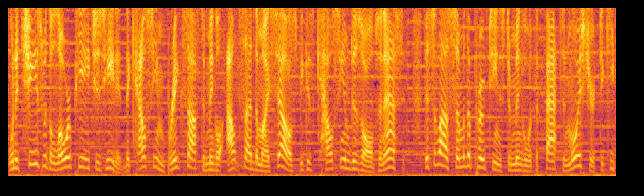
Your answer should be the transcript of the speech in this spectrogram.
When a cheese with a lower pH is heated, the calcium breaks off to mingle outside the micelles because calcium dissolves in acid. This allows some of the proteins to mingle with the fats and moisture to keep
